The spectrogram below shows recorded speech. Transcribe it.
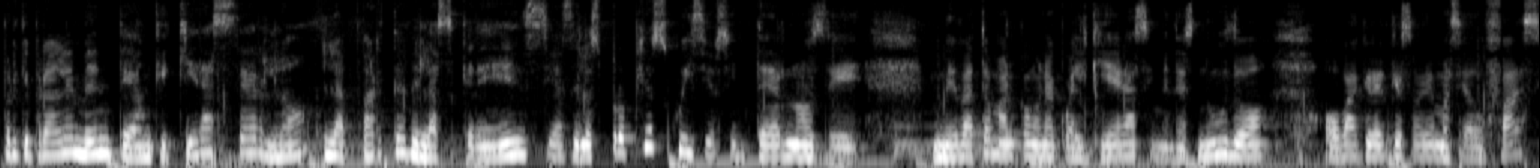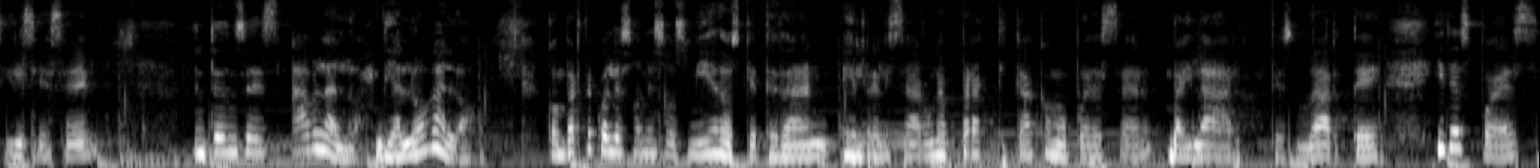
porque probablemente aunque quiera hacerlo, la parte de las creencias, de los propios juicios internos de me va a tomar como una cualquiera si me desnudo, o va a creer que soy demasiado fácil si es él, entonces, háblalo, dialógalo. Comparte cuáles son esos miedos que te dan el realizar una práctica como puede ser bailar, desnudarte y después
